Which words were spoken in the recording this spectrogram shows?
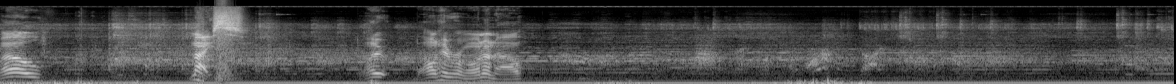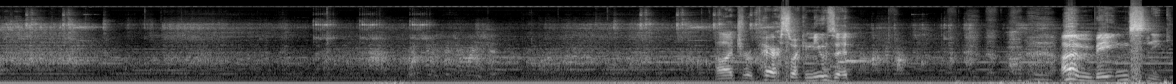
Well, nice. Don't hit, hit Ramona now. I like to repair so I can use it. I'm being sneaky.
